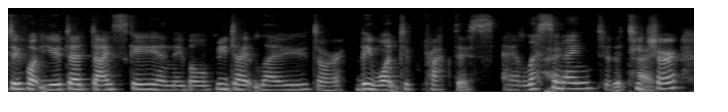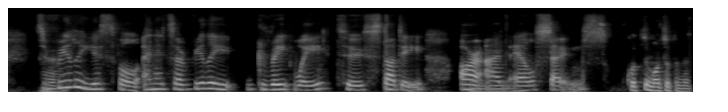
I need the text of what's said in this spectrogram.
do what you did, Daisuke, and they will read out loud or they want to practice uh, listening to the teacher. It's Yeah. really useful and it's a really great way to study R and Mm. L sounds. こっちもちょっと難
